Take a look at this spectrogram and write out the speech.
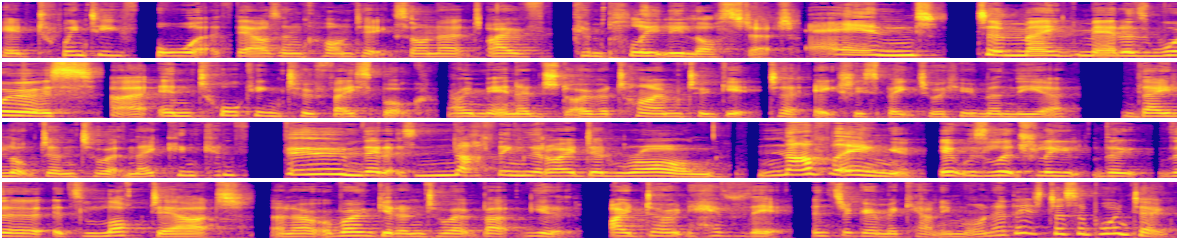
had 24,000 contacts on it. I've completely lost it. And to make matters worse, uh, in talking to Facebook, I managed over time to get to actually speak to a human there they looked into it and they can confirm that it's nothing that I did wrong. Nothing. It was literally the the it's locked out, and I won't get into it, but you know, I don't have that Instagram account anymore. Now that's disappointing,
